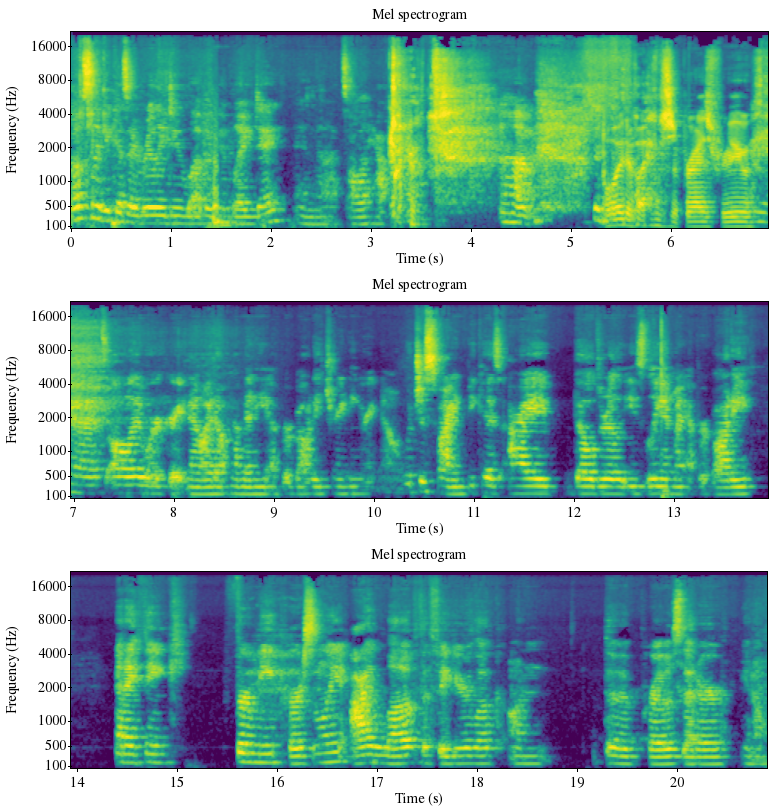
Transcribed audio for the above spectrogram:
mostly because I really do love a good leg day, and that's all I have. um, Boy, do I have a surprise for you. yeah, it's all I work right now. I don't have any upper body training right now, which is fine because I build really easily in my upper body. And I think for me personally, I love the figure look on the pros that are, you know,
